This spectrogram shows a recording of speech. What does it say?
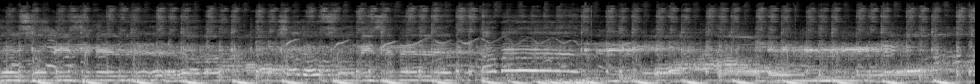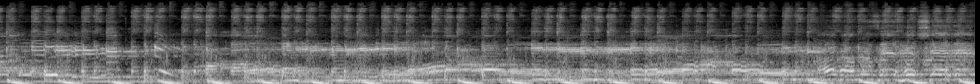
Sad olsun bizim eller aman Sad olsun bizim eller. Aman. Hoş eder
